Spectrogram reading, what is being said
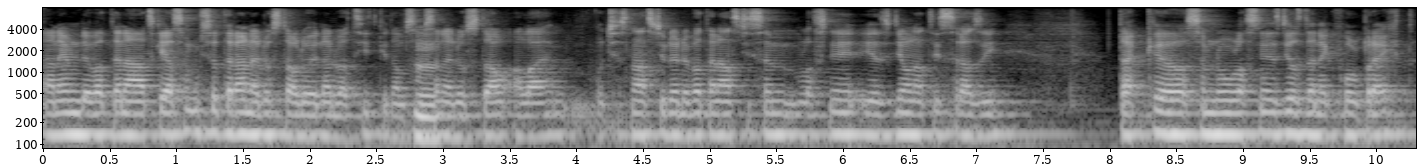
já nevím, 19, já jsem už se teda nedostal do 21, tam jsem hmm. se nedostal, ale od 16 do 19 jsem vlastně jezdil na ty srazy, tak eh, se mnou vlastně jezdil Zdenek Folprecht,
